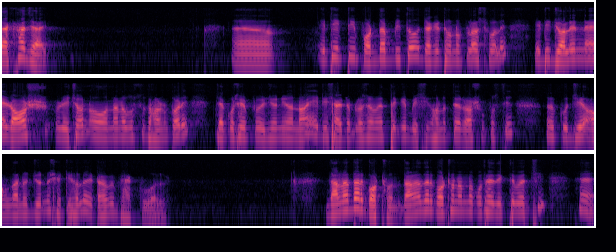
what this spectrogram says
দেখা যায়। এটি একটি পর্দাবৃত যাকে টোনোপ্লাস্ট বলে। এটি জলের ন্যায় রস, রেচন ও অন্যান্য বস্তু ধারণ করে, যা কোষের প্রয়োজনীয় নয়। এটি সাইটোপ্লাজমের থেকে বেশি ঘনত্বের রস উপস্থিত যে অঙ্গাণুর জন্য সেটি হলো, এটা হবে ভ্যাকুয়াল। দানাদার গঠন দানাদার গঠন আমরা কোথায় দেখতে পাচ্ছি? হ্যাঁ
